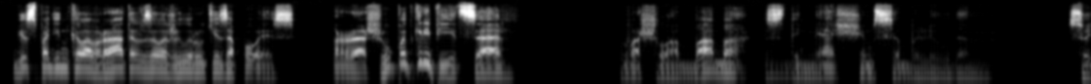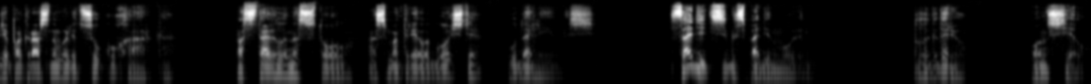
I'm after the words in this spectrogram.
— господин Коловратов заложил руки за пояс. «Прошу подкрепиться!» Вошла баба с дымящимся блюдом. Судя по красному лицу, кухарка. Поставила на стол, осмотрела гостя, удалилась. «Садитесь, господин Мурин». «Благодарю». Он сел.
